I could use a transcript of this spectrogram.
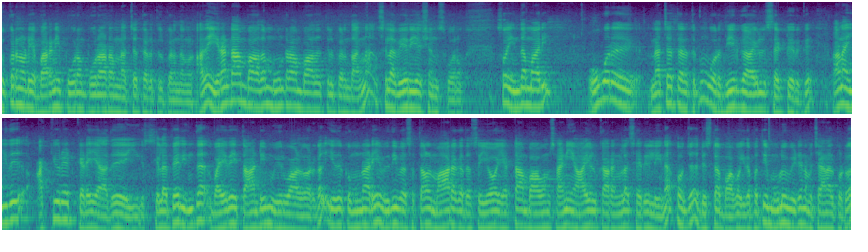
சுக்கரனுடைய பரணி பூரம் பூராடம் நட்சத்திரத்தில் பிறந்தவங்க. அதே இரண்டாம் பாதம் மூன்றாம் பாதத்தில் பிறந்தாங்கன்னா சில வேரியேஷன்ஸ் வரும். ஸோ இந்த மாதிரி ஒவ்வொரு நட்சத்திரத்துக்கும் ஒரு தீர்க்க ஆயுள் செட் இருக்குது ஆனால் இது அக்யூரேட் கிடையாது. சில பேர் இந்த வயதை தாண்டியும் உயிர் வாழ்வார்கள். இதற்கு முன்னாடியே விதிவசத்தால் மாரக தசையோ எட்டாம் பாவம் சனி ஆயுள்காரங்களோ சரியில்லைன்னா கொஞ்சம் டிஸ்டர்ப் ஆகும். இதை பற்றி முழு வீடியோ நம்ம சேனல் போட்டு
